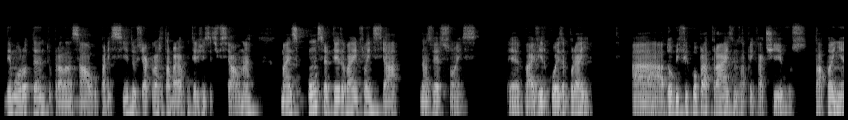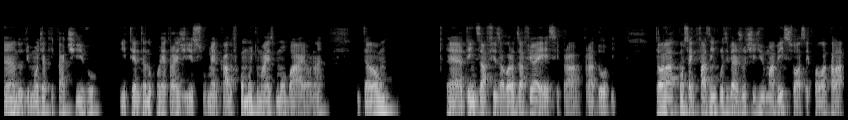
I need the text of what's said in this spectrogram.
demorou tanto para lançar algo parecido, já que ela já trabalhava com inteligência artificial, né? Mas com certeza vai influenciar nas versões. É, vai vir coisa por aí a Adobe ficou para trás nos aplicativos, está apanhando de um monte de aplicativo e tentando correr atrás disso. O mercado ficou muito mais mobile, né? Então, é, tem desafios. Agora o desafio é esse para a Adobe. Então, ela consegue fazer, inclusive, ajuste de uma vez só. Você coloca lá,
